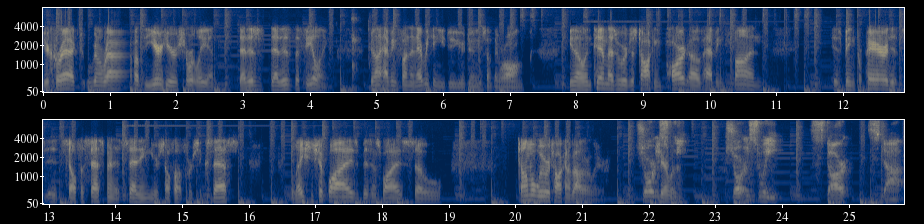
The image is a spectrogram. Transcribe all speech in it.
you're correct. We're going to wrap up the year here shortly, and that is that is the feeling. If you're not having fun in everything you do, you're doing something wrong. You know, and Tim, as we were just talking, part of having fun is being prepared. It's, it's self-assessment. It's setting yourself up for success, relationship-wise, business-wise. So, tell them what we were talking about earlier. Short and Share sweet. Short and sweet. Start, stop,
